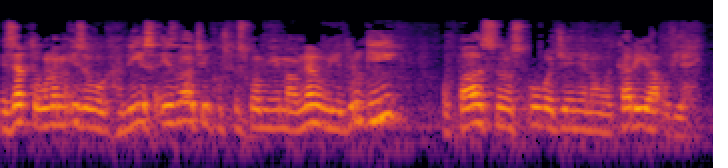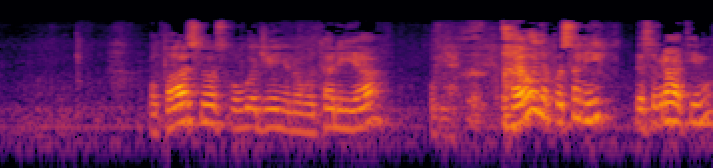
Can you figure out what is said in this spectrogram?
I zato ulema iz ovog hadisa izlači, ko što spominje imam nevi i drugi, opasnost uvođenja novotarija u vjeri. Opasnost uvođenja novotarija u vjeri. Pa je ovdje poslanik, da se vratimo,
